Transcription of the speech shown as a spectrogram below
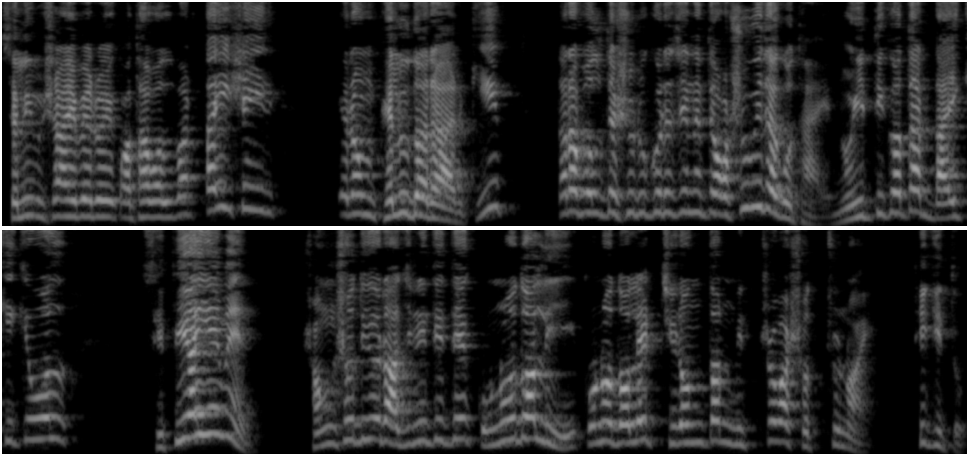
সেলিম সাহেবের হয়ে কথা বলবার। তাই সেই এরম ফেলুদারা আর কি, তারা বলতে শুরু করেছেন, এতে অসুবিধা কোথায়? নৈতিকতার দায় কি কেবল সিপিআইএম এর? সংসদীয় রাজনীতিতে কোনো দলই, কোনো দলের চিরন্তন মিত্র বা শত্রু নয়। ঠিকই তো।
